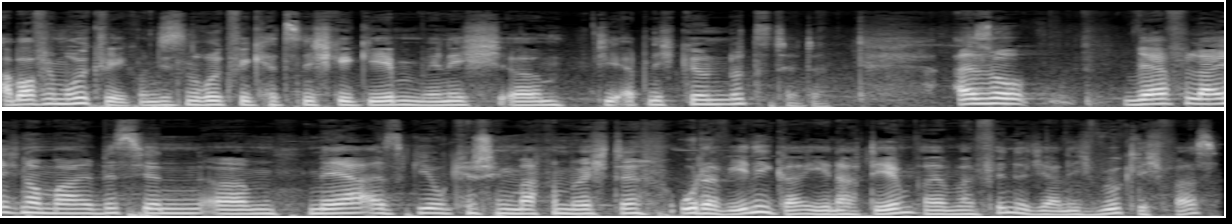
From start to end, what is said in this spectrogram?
Aber auf dem Rückweg. Und diesen Rückweg hätte es nicht gegeben, wenn ich ähm, die App nicht genutzt hätte. Also wer vielleicht noch mal ein bisschen ähm, mehr als Geocaching machen möchte oder weniger, je nachdem, weil man findet ja nicht wirklich was,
